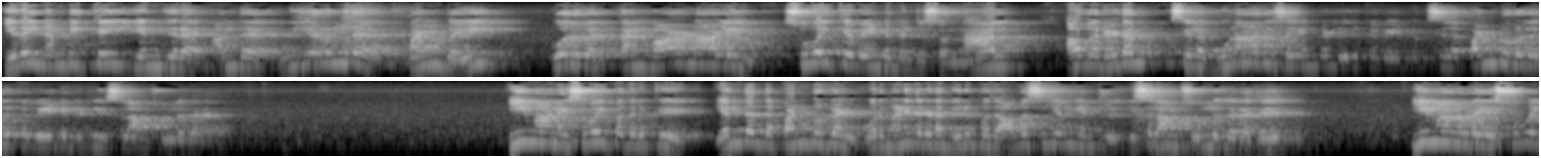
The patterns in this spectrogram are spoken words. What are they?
இறை நம்பிக்கை என்கிற அந்த உயர்ந்த பண்பை ஒருவர் தன் வாழ்நாளில் சுவைக்க வேண்டும் என்று சொன்னால் அவரிடம் சில குணாதிசயங்கள் இருக்க வேண்டும் சில பண்புகள் இருக்க வேண்டும் என்று இஸ்லாம் சொல்லுகிறது. ஈமானை சுவைப்பதற்கு எந்தெந்த பண்புகள் ஒரு மனிதரிடம் இருப்பது அவசியம் என்று இஸ்லாம் சொல்லுகிறது. ஈமானுடைய சுவை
